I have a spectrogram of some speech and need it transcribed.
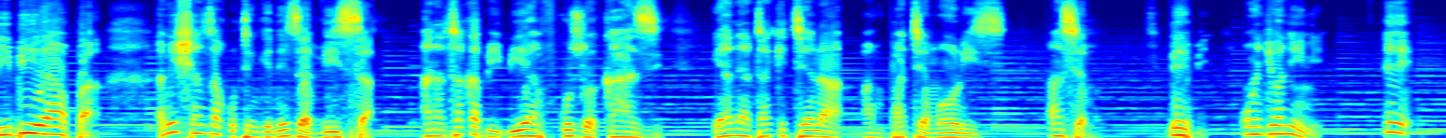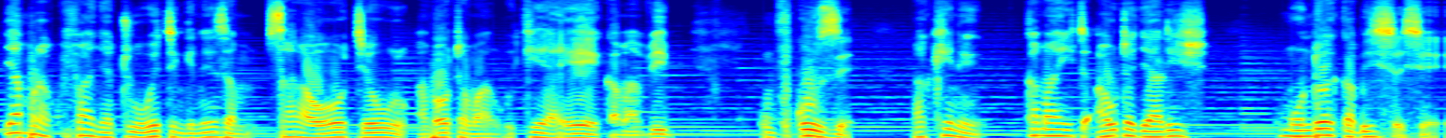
Biblia hapa ameshaanza kutengeneza visa, anataka Biblia afukuzwe kazi, yaani hataki tena ampate Morris. Anasema baby, unajua nini eh, jambo la kufanya tu wewe tengeneza msala wowote huu ambao utamwangukia yeye, kama vipi umfukuze, lakini kama hautajalisha muondoe kabisa, she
